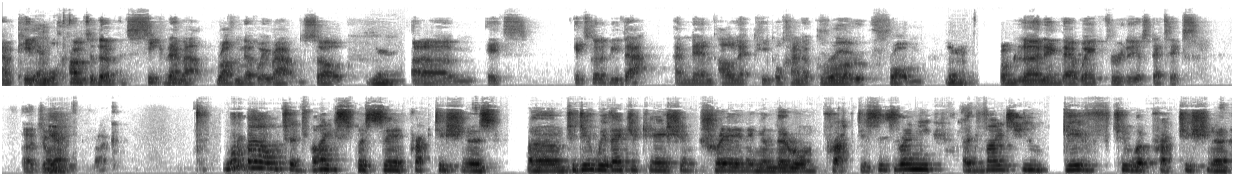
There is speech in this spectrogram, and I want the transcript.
and people yeah. will come to them and seek them out rather than the other way around. So um, it's it's going to be that, and then I'll let people kind of grow from from learning their way through the aesthetics uh, jungle. Like. What about advice for, say, practitioners um, to do with education, training, and their own practice? Is there any advice you give to a practitioner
